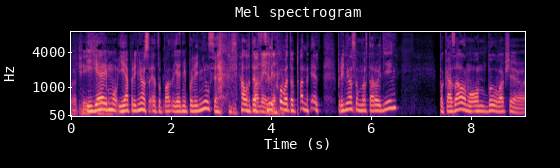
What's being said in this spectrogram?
Вообще И я история. ему, я принес эту, я не поленился, взял вот эту Панель, да? целиком эту панель, принес ему на второй день, показал ему, он был вообще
